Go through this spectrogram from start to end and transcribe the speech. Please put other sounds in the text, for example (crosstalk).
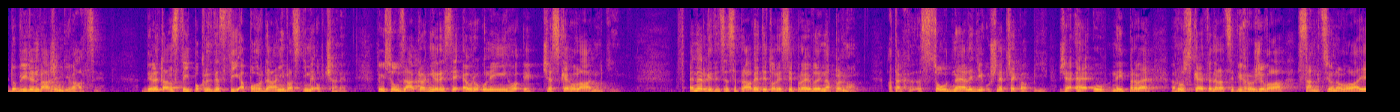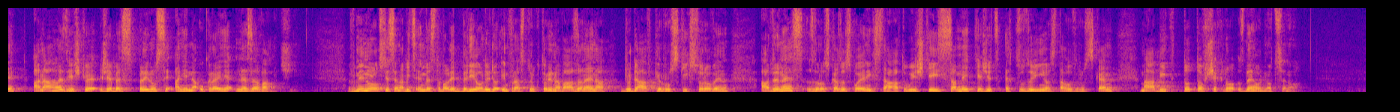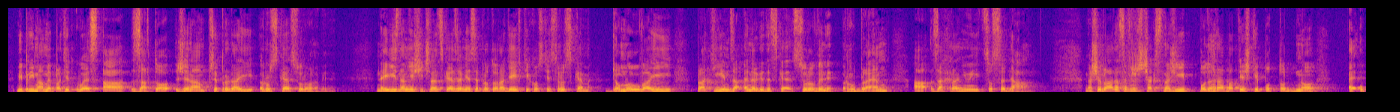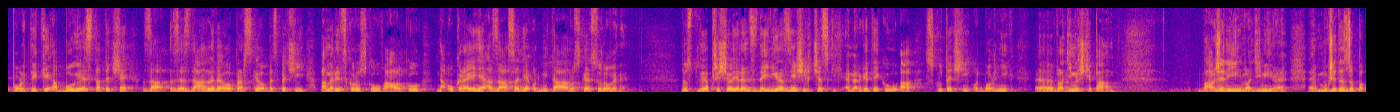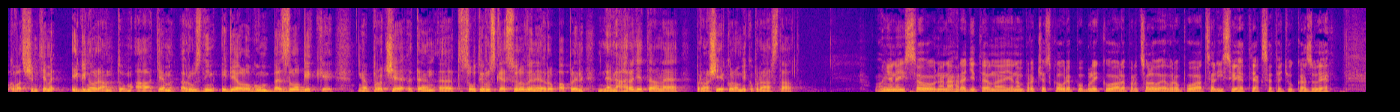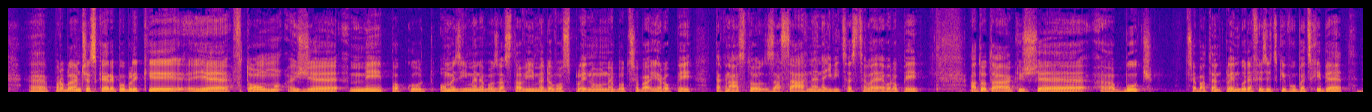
Dobrý den, vážení diváci. Diletantství, pokrytectví a pohrdání vlastními občany. To jsou základní rysy eurounijního i českého vládnutí. V energetice se právě tyto rysy projevily naplno. A tak soudné lidi už nepřekvapí, že EU nejprve Ruské federaci vyhrožovala, sankcionovala ji a náhle zjišťuje, že bez plynu si ani na Ukrajině nezaváčí. V minulosti se navíc investovaly biliony do infrastruktury navázané na dodávky ruských surovin a dnes z rozkazu Spojených států ještě i sami těžit z exkluzivního vztahu s Ruskem má být toto všechno znehodnoceno. My prý máme platit USA za to, že nám přeprodají ruské suroviny. Nejvýznamnější členské země se proto raději v tichosti s Ruskem domlouvají, platí jim za energetické suroviny rublem a zachraňují, co se dá. Naše vláda se však snaží podhrabat ještě pod to dno EU politiky a bojuje statečně za ze zdánlivého pražského bezpečí americko-ruskou válku na Ukrajině a zásadně odmítá ruské suroviny. Do studia přišel jeden z nejvýraznějších českých energetiků a skutečný odborník eh, Vladimír Štěpán. Vážený Vladimíre, eh, můžete zopakovat všem těm ignorantům a těm různým ideologům bez logiky, eh, proč je ten, to jsou ty ruské suroviny, ropa, plyn nenahraditelné pro naši ekonomiku, pro náš stát? Oni nejsou nenahraditelné jenom pro Českou republiku, ale pro celou Evropu a celý svět, jak se teď ukazuje. Eh, problém České republiky je v tom, že my, pokud omezíme nebo zastavíme dovoz plynu nebo třeba i ropy, tak nás to zasáhne nejvíce z celé Evropy. A to tak, že eh, buď třeba ten plyn bude fyzicky vůbec chybět,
